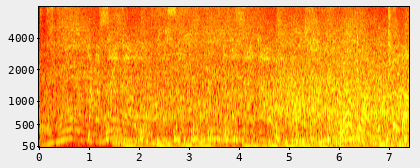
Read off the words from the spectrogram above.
Welcome to the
